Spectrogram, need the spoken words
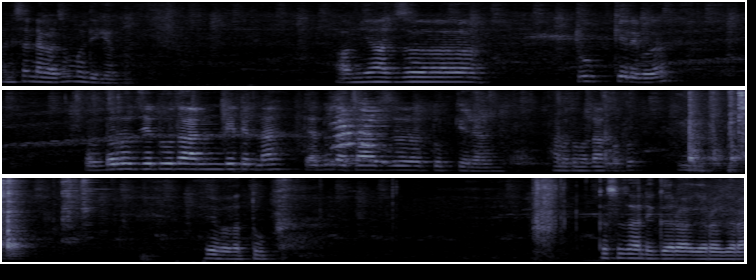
आणि संध्याकाळचं मध्ये घेतो. आम्ही आज तूप केले बघा. तर दररोज जे दूध आणून देतात ना त्या दुधाचं आज तूप केलं आम्ही. थांबा तुम्हाला दाखवतो. हे बघा तूप. कसं झाले गरा गरा गरा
